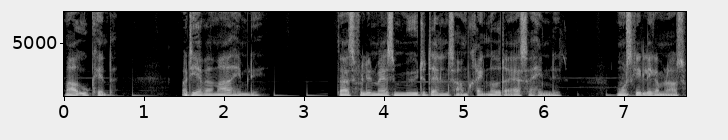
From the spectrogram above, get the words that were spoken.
meget ukendte, og de har været meget hemmelige. Der er selvfølgelig en masse mytedannelser omkring noget, der er så hemmeligt. Og måske lægger man også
